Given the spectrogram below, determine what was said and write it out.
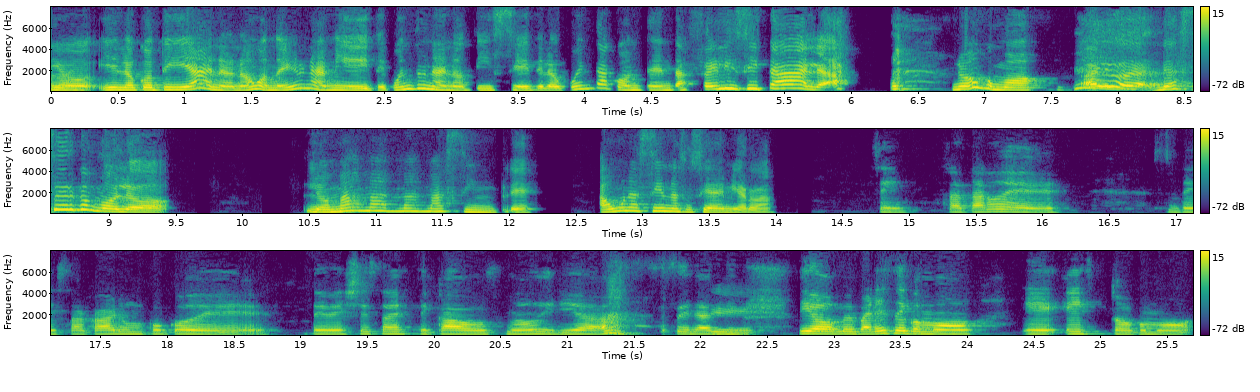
Digo, y en lo cotidiano, ¿no? Cuando viene una amiga y te cuenta una noticia y te lo cuenta contenta, felicitala, ¿no? Como algo de, hacer como lo, lo más, más, más, más simple. Aún así en una sociedad de mierda. Sí, tratar de, de sacar un poco de, belleza de este caos, ¿no? Diría Cerati. Digo, me parece como eh, esto, como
